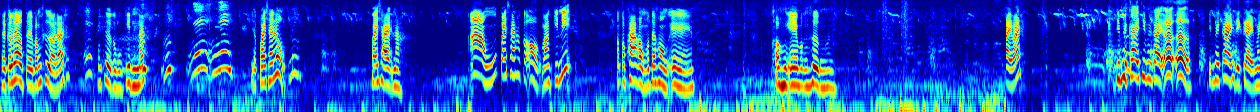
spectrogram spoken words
แต่ก็แล้วแต่บางเถื่อนะบางเถื่อกับบ่กินนะอยากไปใช้ลูกไปใช้นะอ้าวไปใช้เขาก็ออกมากินนี้ เขาก็พาออกมาแต่ห้องแอร์เข้าห้องแอร์บางเฮิงไก่ไว้ทิมให้ไก่ทิมให้ไก่เออเออทิมให้ไก่ให้เด็กไก่มา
